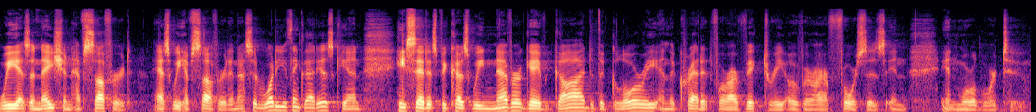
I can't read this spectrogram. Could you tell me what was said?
we as a nation have suffered as we have suffered. And I said, What do you think that is, Ken? He said, It's because we never gave God the glory and the credit for our victory over our forces in, in World War II.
